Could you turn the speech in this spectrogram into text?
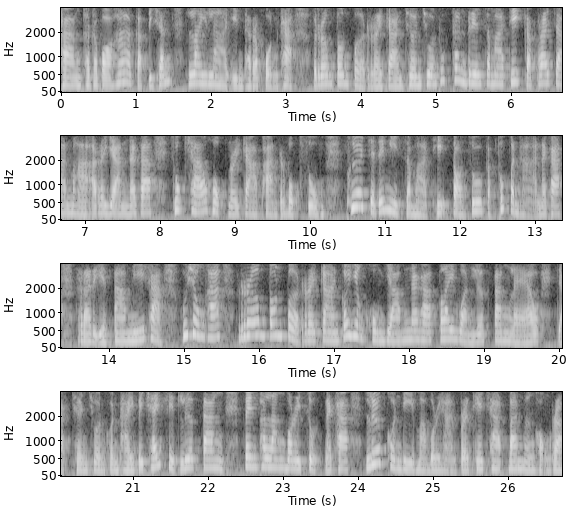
ทางททบ5กับดิฉันไลลาอินทรผลค่ะ เริ่มต้นเปิดรายการเชิญชวนทุกท่านเรียนสมาธิกับพระอาจารย์มหาอารยันนะคะ ทุกเช้า6นาฬิกาผ่านระบบซูม เพื่อจะได้มีสมาธิต่อสู้กับทุกปัญหานะคะ รายละเอียดตามนี้ค่ะ ผู้ชมคะ เริ่มต้นเปิดรายการก็ยังคงย้ำนะคะ ใกล้วันเลือกตั้งแล้วอยากเชิญชวนคนไทยไปใช้สิทธิ์เลือกตั้ง เป็นพลังบริสุทธิ์นะคะ เลือกคนดีมาบริหารประเทศชาติบ้านเมืองของเรา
